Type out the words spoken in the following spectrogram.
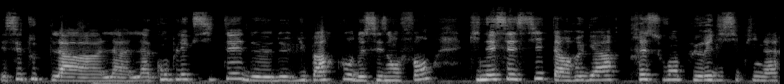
Et c'est toute la, complexité du parcours de ces enfants qui nécessite un regard très souvent pluridisciplinaire.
